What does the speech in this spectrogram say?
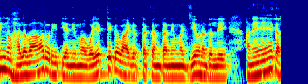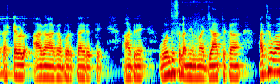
ಇನ್ನು ಹಲವಾರು ರೀತಿಯ ನಿಮ್ಮ ವೈಯಕ್ತಿಕವಾಗಿರ್ತಕ್ಕಂಥ ನಿಮ್ಮ ಜೀವನದಲ್ಲಿ ಅನೇಕ ಕಷ್ಟಗಳು ಆಗಾಗ ಬರ್ತಾ ಇರುತ್ತೆ. ಆದರೆ ಒಂದು ಸಲ ನಿಮ್ಮ ಜಾತಕ ಅಥವಾ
